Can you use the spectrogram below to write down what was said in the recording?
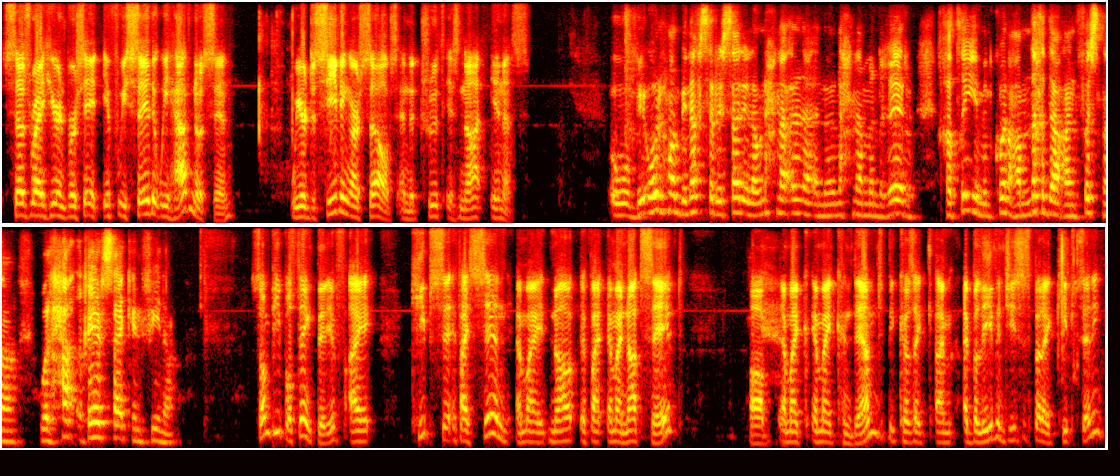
says right here in verse 8 if we say that we have no sin, we are deceiving ourselves and the truth is not in us. وبيقول هون بنفس الرسالة لو نحن قلنا إنه نحن من غير خطية بنكون عم نخدع أنفسنا والحق غير ساكن فينا Some people think that if I keep sin, if I sin, am I not if I am I not saved? Uh, am I am I condemned because I I'm I believe in Jesus but I keep sinning?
